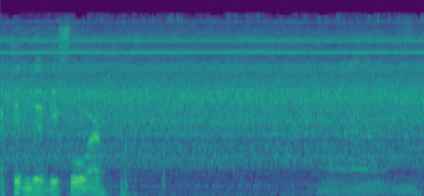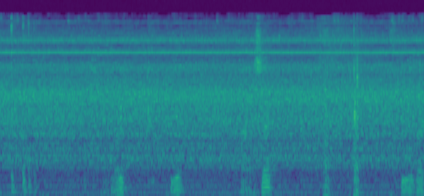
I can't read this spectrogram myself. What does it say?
I couldn't do it before. Um, yep, that's it. See whether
